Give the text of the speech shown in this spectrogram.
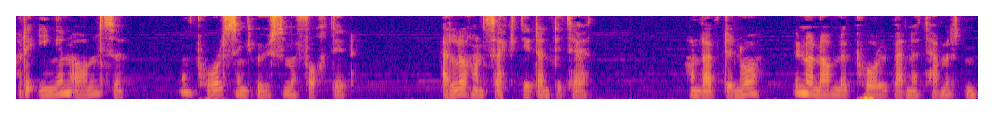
hadde ingen anelse om Pauls grusomme fortid eller hans ekte identitet. Han levde nå under navnet Paul Bennett Hamilton,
